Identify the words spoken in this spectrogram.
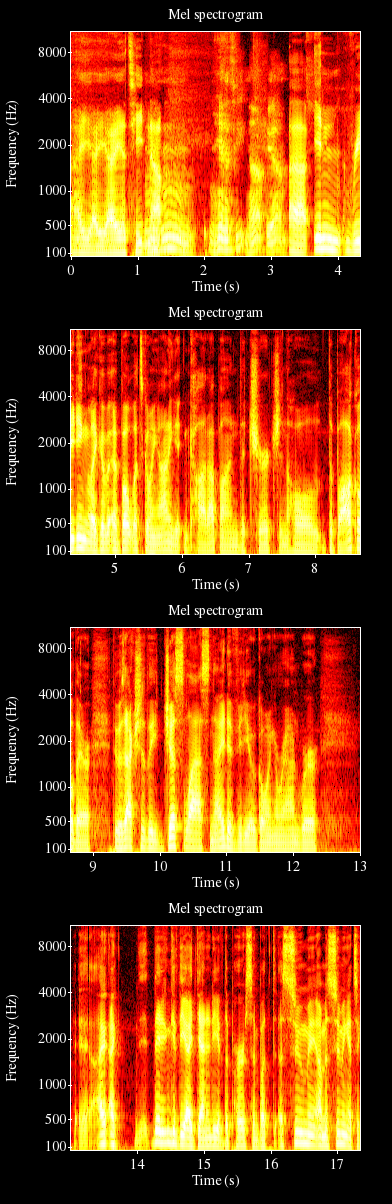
Aye, aye, aye, it's heating mm-hmm. up. Yeah, it's heating up, yeah. Uh, in reading like about what's going on and getting caught up on the church and the whole debacle there, there was actually just last night a video going around where I, I they didn't give the identity of the person, but assuming I'm assuming it's a,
